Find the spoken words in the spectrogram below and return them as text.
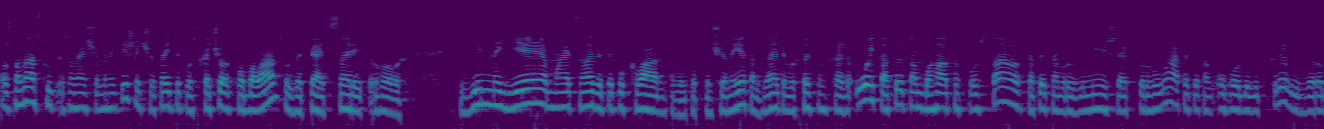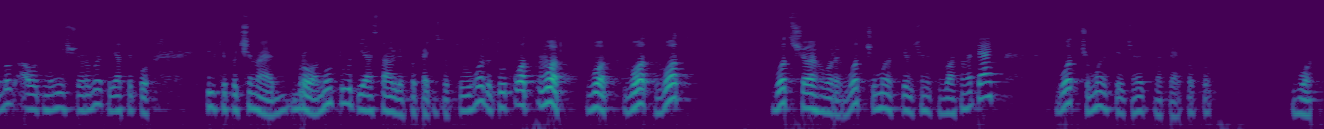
Основна суть, основне, що мене тішить, що цей типу скачок по балансу за 5 серій торгових він не є, мається на увазі, типу, квантовий. Тобто, що не є там, знаєте, ви хтось там скаже, ой, та ти там багато поставив, та ти там розумієшся, як торгувати, ти там угоду відкрив і заробив, а от мені що робити, я, типу, тільки починаю. Бро, ну тут я ставлю по 5% угоди, тут от, от, от, от, от, от що я говорив. От чому я хотів чинитися, власне, на 5, от чому я хотів чинитися на 5. Тобто, от.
